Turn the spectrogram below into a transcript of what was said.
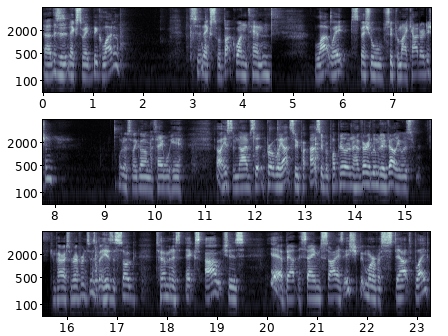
Uh, this is it next to a big lighter. Is next to a Buck 110 lightweight special Super Mikado edition. What else have I got on the table here? Oh, here's some knives that probably aren't super aren't super popular and have very limited value as comparison references, but here's the SOG Terminus XR, which is yeah, about the same size-ish, a bit more of a stout blade.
